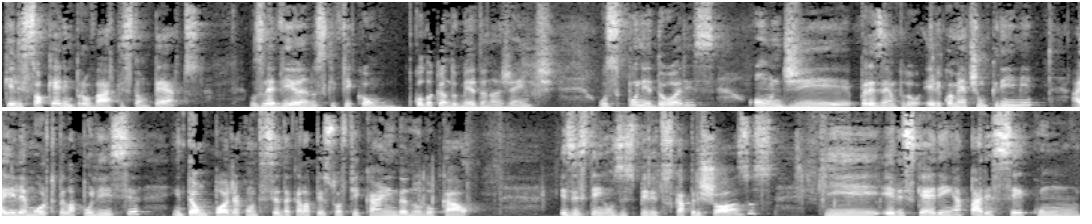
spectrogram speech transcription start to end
que eles só querem provar que estão perto. Os levianos, que ficam colocando medo na gente. Os punidores, onde, por exemplo, ele comete um crime, aí ele é morto pela polícia, então pode acontecer daquela pessoa ficar ainda no local. Existem os espíritos caprichosos, que eles querem aparecer com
